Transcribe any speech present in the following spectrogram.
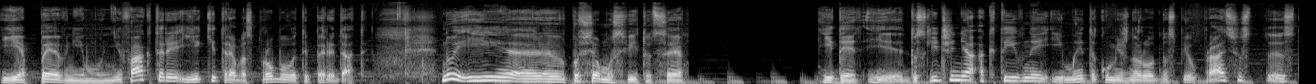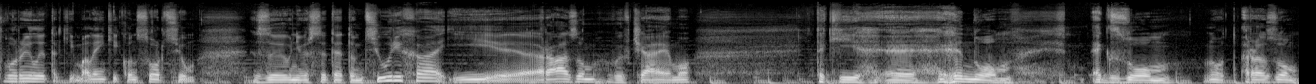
є певні імунні фактори, які треба спробувати передати. Ну і е, по всьому світу це Іде дослідження активне, і ми таку міжнародну співпрацю створили такий маленький консорціум з університетом Цюріха і разом вивчаємо такий е, геном, екзом ну, разом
